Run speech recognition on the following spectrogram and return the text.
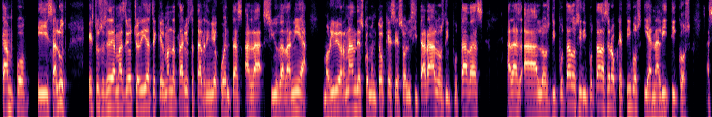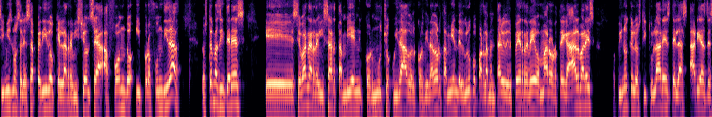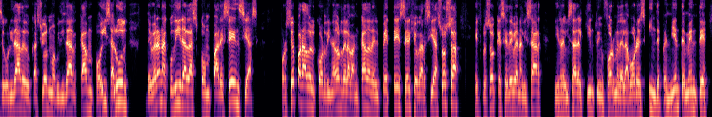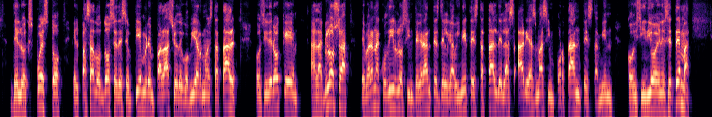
campo y salud. Esto sucede a más de ocho días de que el mandatario estatal rindió cuentas a la ciudadanía. Maurilio Hernández comentó que se solicitará a los diputadas a, los diputados y diputadas ser objetivos y analíticos. Asimismo, se les ha pedido que la revisión sea a fondo y profundidad. Los temas de interés eh, se van a revisar también con mucho cuidado. El coordinador también del grupo parlamentario del PRD, Omar Ortega Álvarez, opinó que los titulares de las áreas de seguridad, educación, movilidad, campo y salud deberán acudir a las comparecencias. Por separado, el coordinador de la bancada del PT, Sergio García Sosa, expresó que se debe analizar y revisar el quinto informe de labores independientemente de lo expuesto el pasado 12 de septiembre en Palacio de Gobierno Estatal. Consideró que a la glosa deberán acudir los integrantes del gabinete estatal de las áreas más importantes. También coincidió en ese tema.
